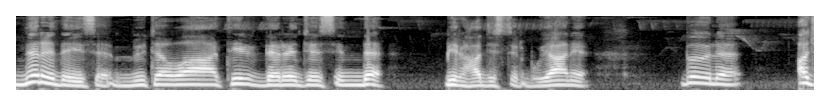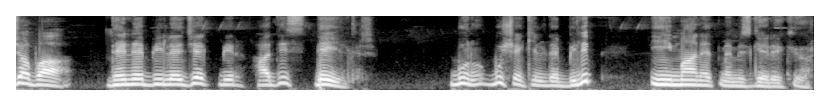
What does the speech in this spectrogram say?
Neredeyse mütevatir derecesinde bir hadistir bu. Yani böyle acaba denebilecek bir hadis değildir. Bunu bu şekilde bilip iman etmemiz gerekiyor.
